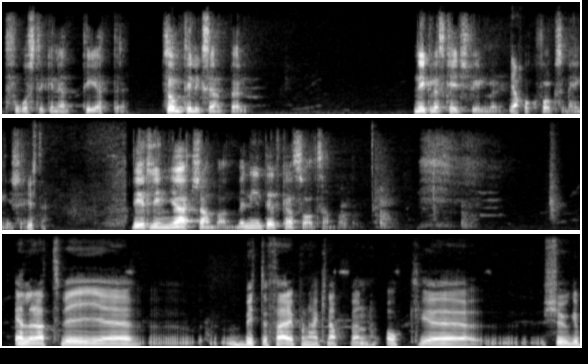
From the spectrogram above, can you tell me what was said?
två stycken entiteter. Som till exempel Nicolas Cage-filmer Ja. och folk som hänger sig. Det. Det är ett linjärt samband, men inte ett kausalt samband. Eller att vi eh, bytte färg på den här knappen och eh, 20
